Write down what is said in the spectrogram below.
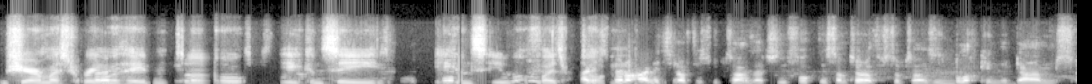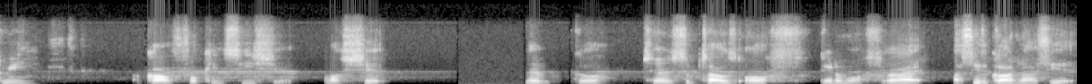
I'm sharing my screen with Hayden so he can see he can see what fights I need, talking turn about. I need to turn off the subtitles actually. Fuck this. I'm turning off the subtitles. It's blocking the damn screen. I can't fucking see shit. Oh shit. There we go. Turn subtitles off. Get them off. Alright. I see the card now. I see it.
